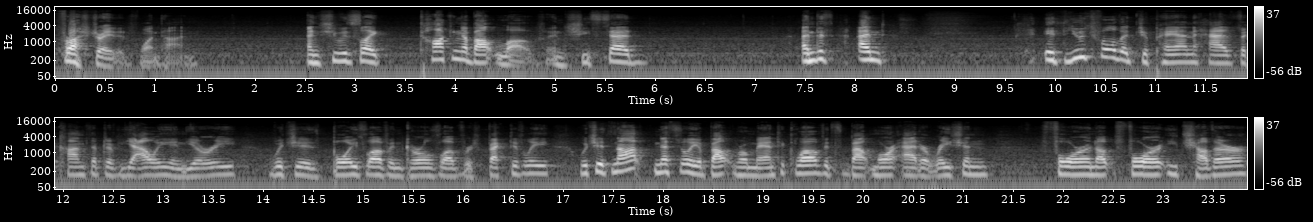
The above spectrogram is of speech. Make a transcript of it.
frustrated one time, and she was like talking about love, and she said, and this and it's useful that Japan has the concept of yaoi and yuri, which is boys love and girls love respectively, which is not necessarily about romantic love, it's about more adoration for another, for each other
